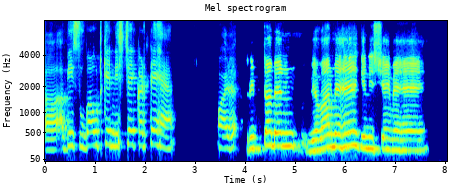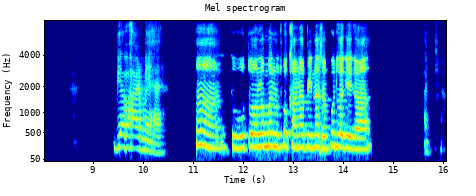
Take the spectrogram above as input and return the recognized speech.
अभी सुबह उठ के निश्चय करते हैं और तृप्ता बेन व्यवहार में है कि निश्चय में है? व्यवहार में है। हाँ तो वो तो अवलंबन उसको खाना पीना सब कुछ लगेगा। अच्छा।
